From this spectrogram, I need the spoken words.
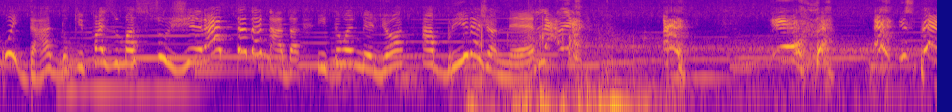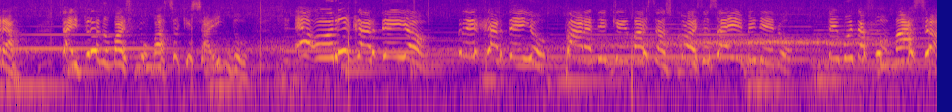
Cuidado que faz uma sujeirada danada, então é melhor abrir a janela. Espera! Tá entrando mais fumaça que saindo. É o Ricardinho! Ricardinho! Para de queimar essas coisas aí, menino! Tem muita fumaça!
